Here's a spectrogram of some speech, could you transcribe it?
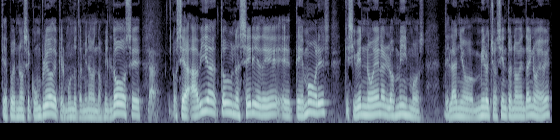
que después no se cumplió, de que el mundo terminaba en 2012. Claro. O sea, había toda una serie de eh, temores que si bien no eran los mismos del año 1899,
